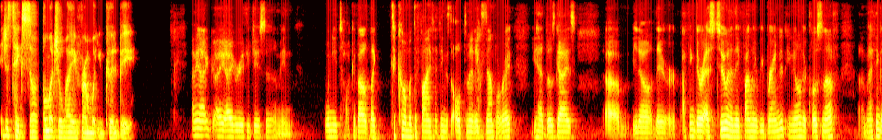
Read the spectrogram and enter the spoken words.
it just takes so much away from what you could be. I mean, I, I, I agree with you, Jason. I mean, when you talk about like Tacoma Defiance, I think is the ultimate example, right? You had those guys um, you know, they were I think they were S2 and then they finally rebranded. You know, they're close enough. Um, I think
